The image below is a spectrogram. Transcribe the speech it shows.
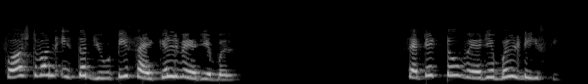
First one is the duty cycle variable. Set it to variable DC.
